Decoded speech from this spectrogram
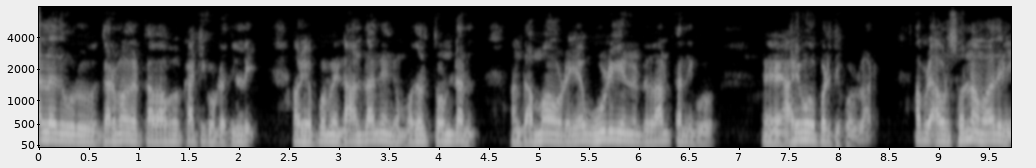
அல்லது ஒரு தர்மகர்த்தாவாகவோ காட்டிக் கொண்டதில்லை. அவர் எப்பவுமே நான் தாங்க எங்கள் முதல் தொண்டன். அந்த அம்மாவுடைய ஊழியன் என்று தான் தன்னை அறிமுகப்படுத்தி கொள்வார். அப்படி அவர் சொன்ன மாதிரி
